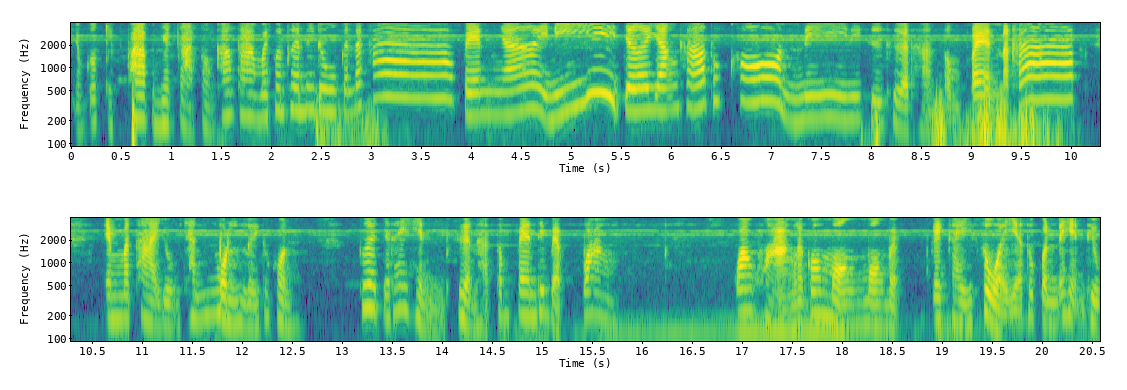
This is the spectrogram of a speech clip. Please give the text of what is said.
เอ็มก็เก็บภาพบรรยากาศสองข้างทางไว้เพื่อนๆได้ดูกันนะคะเป็นไงนี่เจอยังคะทุกคนนี่นี่คือเขื่อนหาดส้มแป้นนะครับ เอ็มมาถ่ายอยู่ชั้นบนเลยทุกคน เพื่อจะได้เห็นเขื่อนหาดส้มแป้นที่แบบกว้าง กว้างขวางแล้วก็มองมองแบบไกลๆสวยอะทุกคนได้เห็นทิว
